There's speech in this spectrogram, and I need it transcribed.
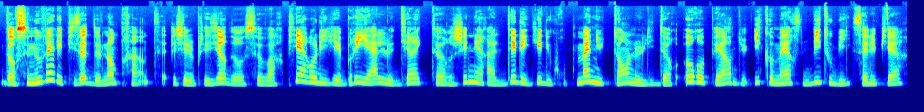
Dans ce nouvel épisode de l'empreinte, j'ai le plaisir de recevoir Pierre-Olivier Brial, le directeur général délégué du groupe Manutan, le leader européen du e-commerce B2B. Salut Pierre.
